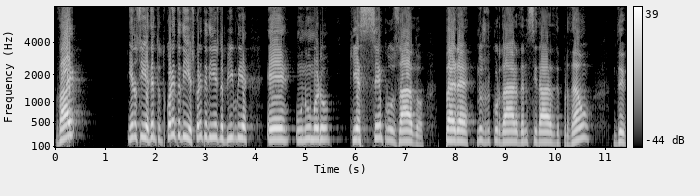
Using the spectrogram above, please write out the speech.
vai e anuncia dentro de 40 dias. 40 dias na Bíblia é um número que é sempre usado para nos recordar da necessidade de perdão, de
